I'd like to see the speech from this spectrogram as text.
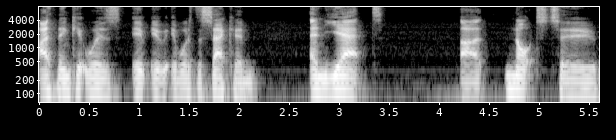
I think it was it, it, it was the second, and yet uh, not to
